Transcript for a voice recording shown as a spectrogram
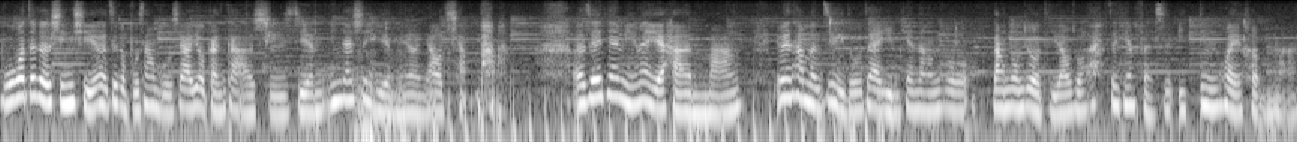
不过这个星期二这个不上不下又尴尬的时间，应该是也没人要抢吧？而这一天迷妹也很忙，因为他们自己都在影片当中当中就有提到说，啊，这天粉丝一定会很忙。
